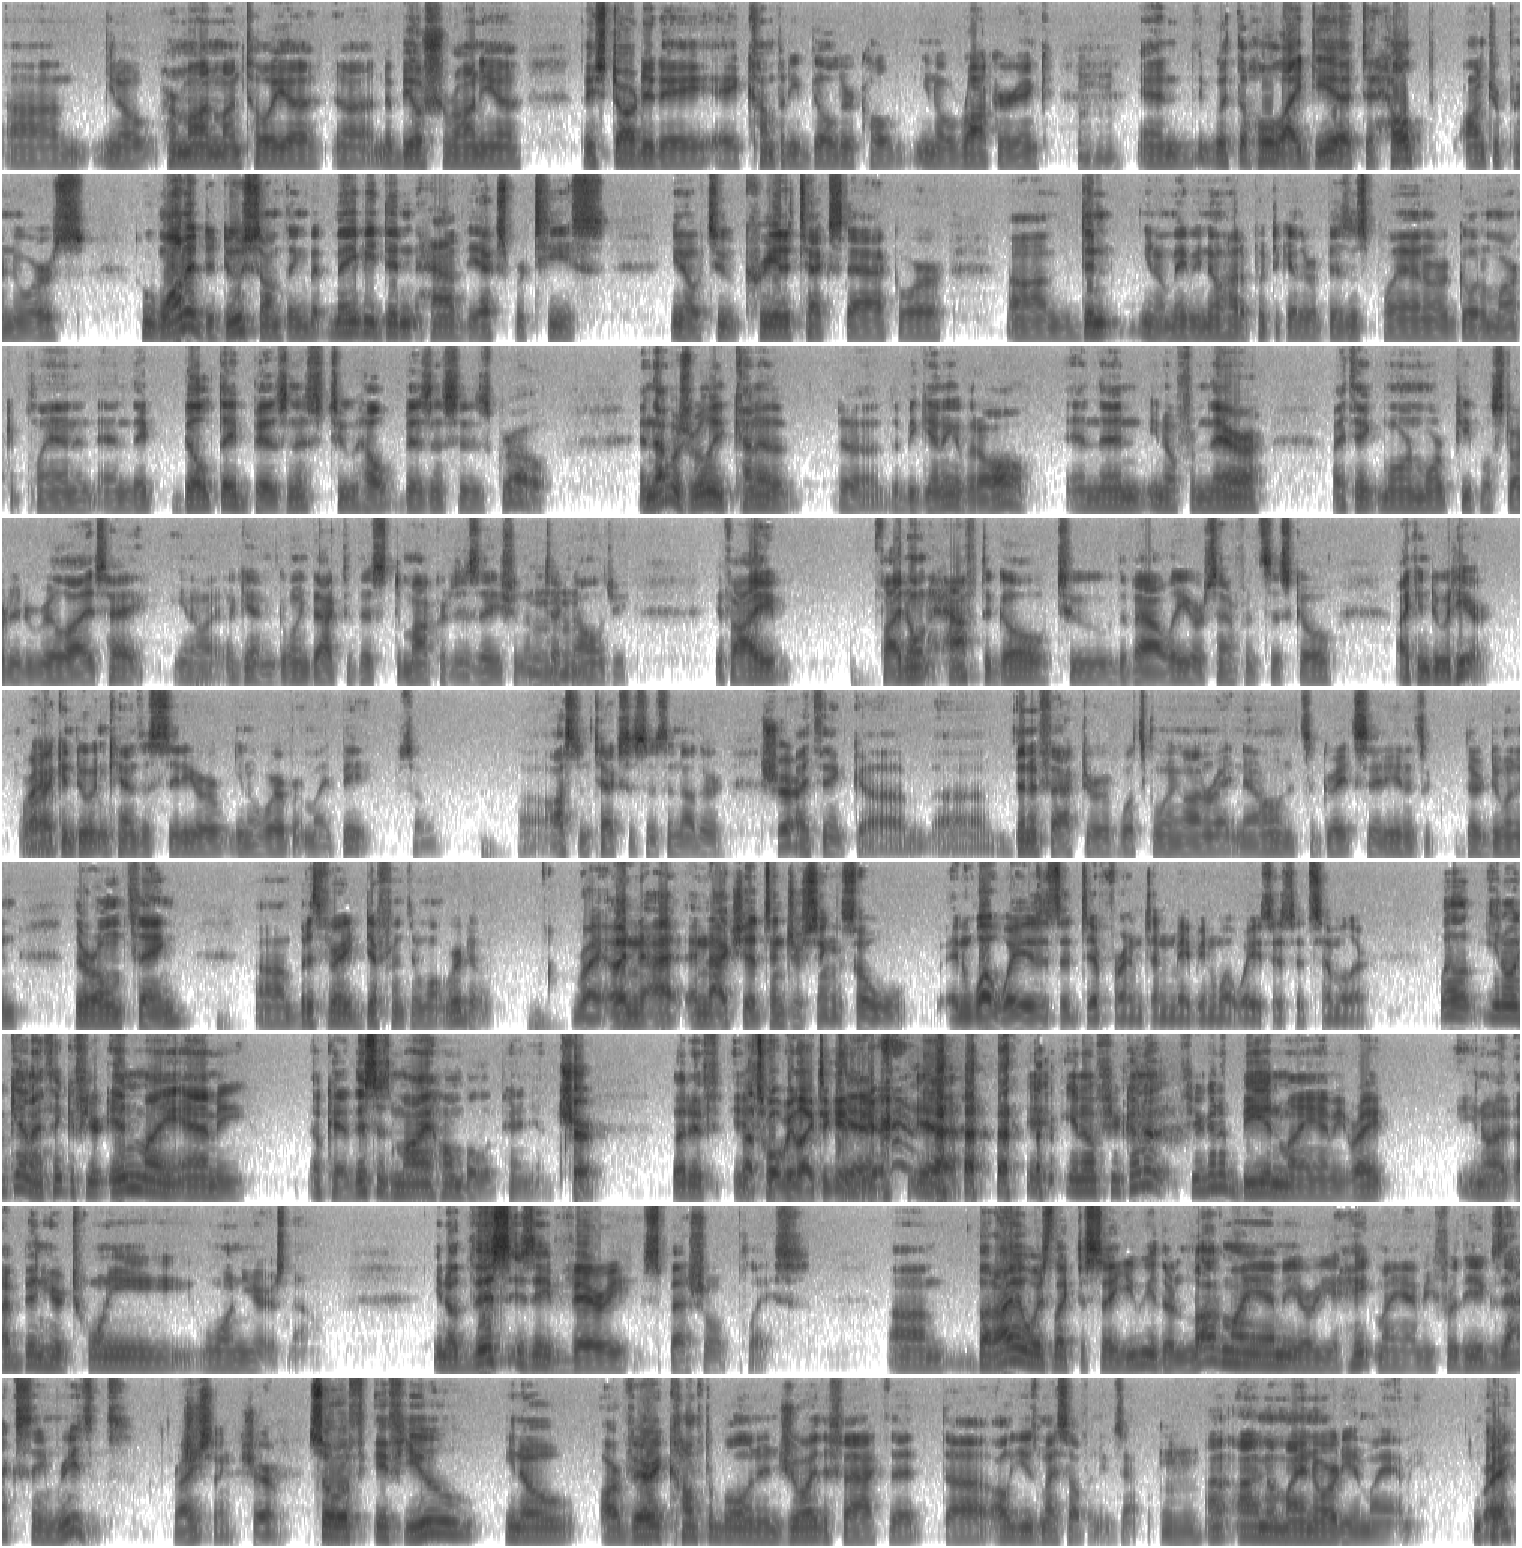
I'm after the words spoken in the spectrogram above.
Um, you know, Herman Montoya, uh, Nabyl Charania. They started a, a company builder called you know Rokk3r Inc. Mhm. and with the whole idea to help entrepreneurs who wanted to do something but maybe didn't have the expertise, you know, to create a tech stack or um, didn't you know maybe know how to put together a business plan or a go to market plan and, and they built a business to help businesses grow and that was really kind of the, the beginning of it all and then you know from there i think more and more people started to realize hey you know again going back to this democratization of Mhm. technology if i if i don't have to go to the valley or san francisco i can do it here or i can do it in kansas city or you know wherever it might be so uh, austin texas is another Sure. I think um, uh, benefactor of what's going on right now, and it's a great city, and it's a, they're doing their own thing, um, but it's very different than what we're doing. Right. And uh, and actually, it's interesting. So, in what ways is it different, and maybe in what ways is it similar? Well, you know, again, I think if you're in Miami, okay, this is my humble opinion, Sure. but if, if That's what we like to get yeah, here. yeah, you know, if you're gonna if you're gonna be in Miami, right? You know, I, I've been here 21 years now. You know, this is a very special place. Um, but I always like to say you either love Miami or you hate Miami for the exact same reasons, right? Interesting. Sure. So if, if you you know are very comfortable and enjoy the fact that uh, I'll use myself as an example. Mhm. I, I'm a minority in Miami. Okay. Right.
